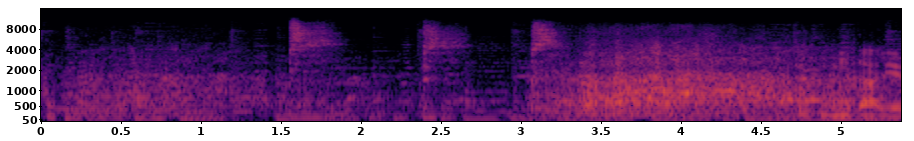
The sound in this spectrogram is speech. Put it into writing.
你大爷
